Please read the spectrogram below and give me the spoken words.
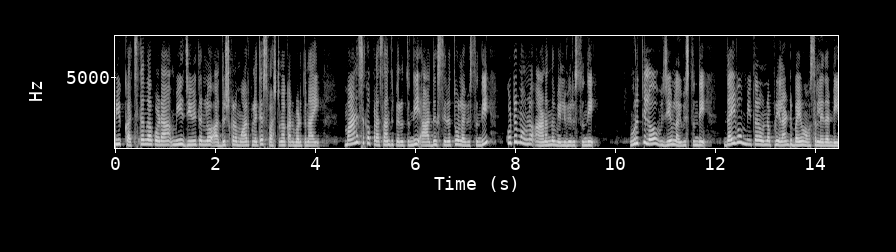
మీకు ఖచ్చితంగా కూడా మీ జీవితంలో అదృష్టకర మార్పులు అయితే స్పష్టంగా కనబడుతున్నాయి. మానసిక ప్రశాంతి పెరుగుతుంది ఆర్థిక స్థిరత్వం లభిస్తుంది కుటుంబంలో ఆనందం వెల్లివిరుస్తుంది వృత్తిలో విజయం లభిస్తుంది. దైవం మీతో ఉన్నప్పుడు ఎలాంటి భయం అవసరం లేదండి.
